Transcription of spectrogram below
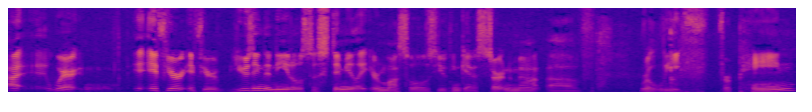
I, where if you're if you're using the needles to stimulate your muscles, you can get a certain amount of relief for pain.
